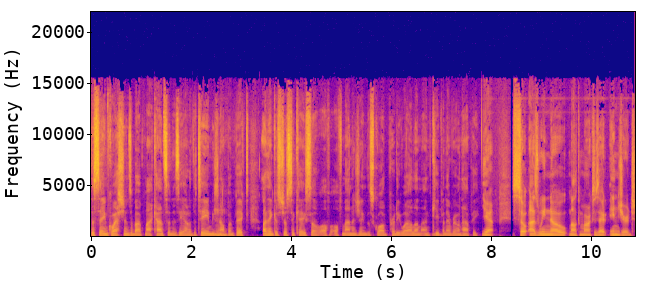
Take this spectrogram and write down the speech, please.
the same questions about Mack Hansen. Is he out of the team? He's not been picked. I think it's just a case of, of, of managing the squad pretty well and, and keeping everyone happy. Yeah. So as we know, Malcolm Marx is out injured,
